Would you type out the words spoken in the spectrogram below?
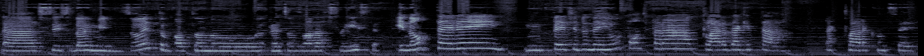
da Suíça 2018, botando representantes lá da Suíça, e não terem tido nenhum ponto para a Clara da guitarra. A Clara acontecer.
